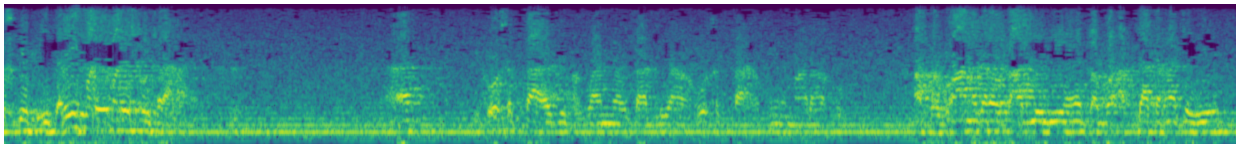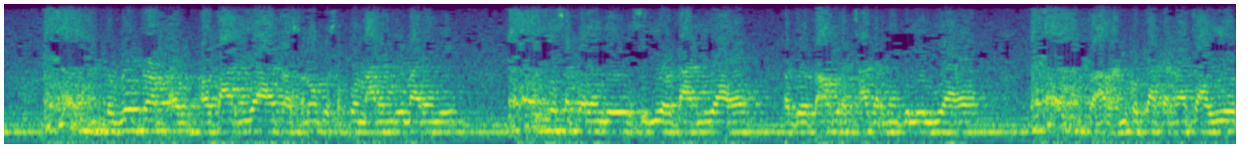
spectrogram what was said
उसके भीतर ही बड़े बड़े सोच रहा है। हाँ? हो सकता है कि भगवान ने अवतार लिया, हो सकता है अपने मारा हो। भगवान अगर अवतार ले लिए हैं, तब अब क्या करना चाहिए? तो वे तो अवतार लिया है तो असुरों को सबको मारेंगे मारेंगे। ये सब करेंगे, इसीलिए अवतार लिया है, और देवताओं की रक्षा करने के लिए लिया है। तो अब हमको क्या करना चाहिए?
